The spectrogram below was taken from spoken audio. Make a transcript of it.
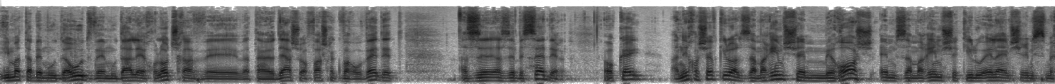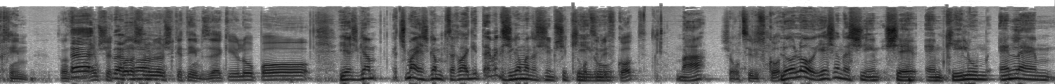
אם אתה במודעות ומודע ליכולות שלך ואתה יודע שההופעה שלך כבר עובדת, אז אז זה בסדר, אוקיי? אני חושב כאילו על זמרים שמראש הם זמרים שכאילו אין להם שירים שמחים. זאת אומרת, אה, זמרים שכל נכון. השירים שלהם שקטים, זה כאילו פה... יש גם, תשמע, יש גם, צריך להגיד את האמת, יש גם אנשים שכאילו... רוצים לבכות? מה? שרוצים לבכות? לא, לא, יש אנשים שהם כאילו, אין להם,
